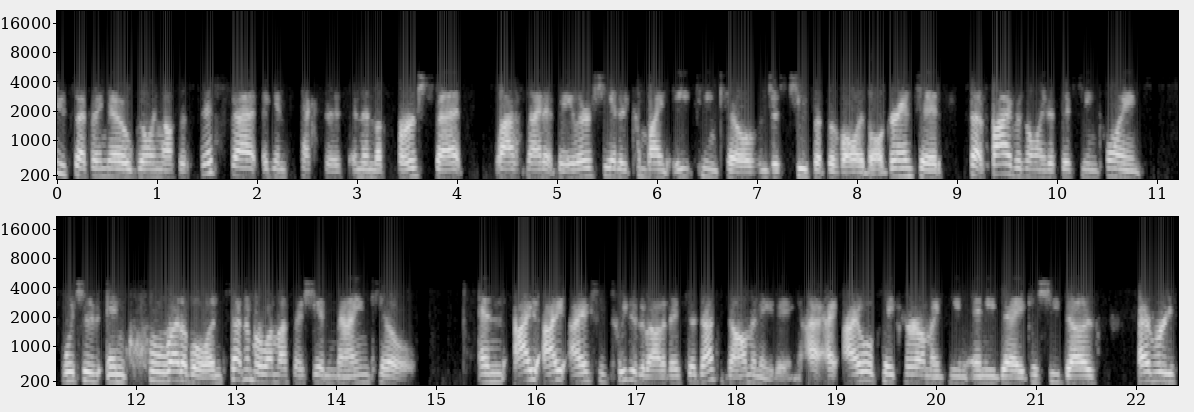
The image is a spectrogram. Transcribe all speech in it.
two sets, I know going off the fifth set against Texas and then the first set last night at Baylor, she had a combined 18 kills in just two sets of volleyball. Granted, set five was only to 15 points, which is incredible. And set number one last night, she had nine kills. And I, I, I actually tweeted about it. I said, that's dominating. I, I, I will take her on my team any day because she does every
